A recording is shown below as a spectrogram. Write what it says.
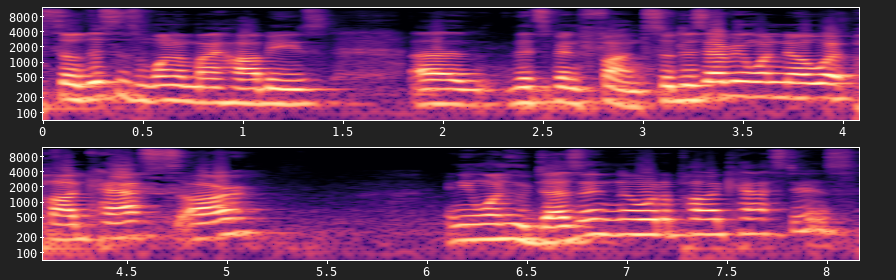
So this is one of my hobbies uh, that's been fun. So does everyone know what podcasts are? Anyone who doesn't know what a podcast is?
